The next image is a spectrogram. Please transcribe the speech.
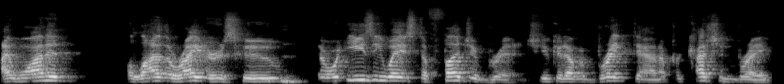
I wanted a lot of the writers who there were easy ways to fudge a bridge. You could have a breakdown, a percussion break.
